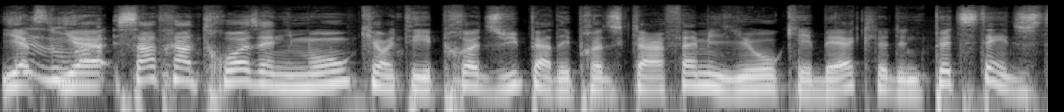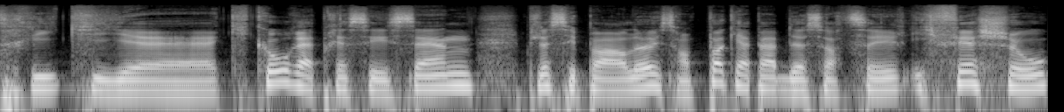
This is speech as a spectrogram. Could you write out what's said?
Il y, a, 133 animaux qui ont été produits par des producteurs familiaux au Québec, d'une petite industrie qui, euh, qui court après ces scènes. Puis là, ces porcs-là, ils sont pas capables de sortir. Il fait chaud.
